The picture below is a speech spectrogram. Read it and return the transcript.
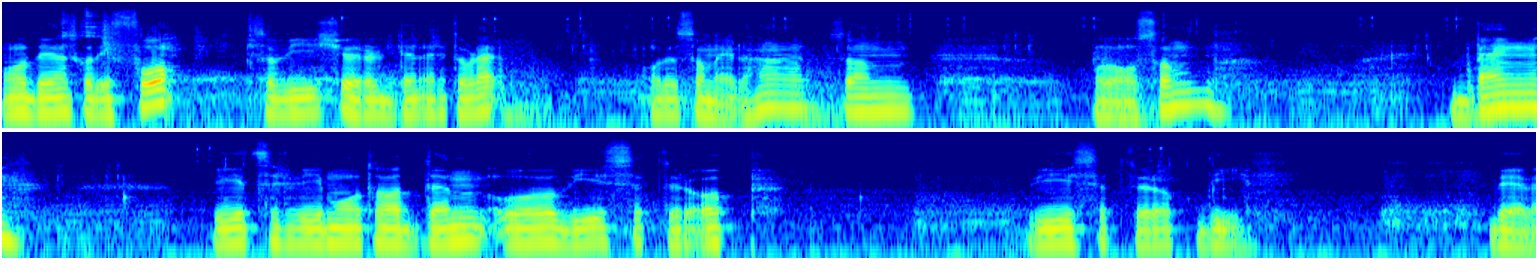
Og det skal de få, så vi kjører den rett over der. Og det samme gjelder her. Sånn. Og sånn. Bang. Vi, vi må ta den, og vi setter opp vi setter opp de. BV.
